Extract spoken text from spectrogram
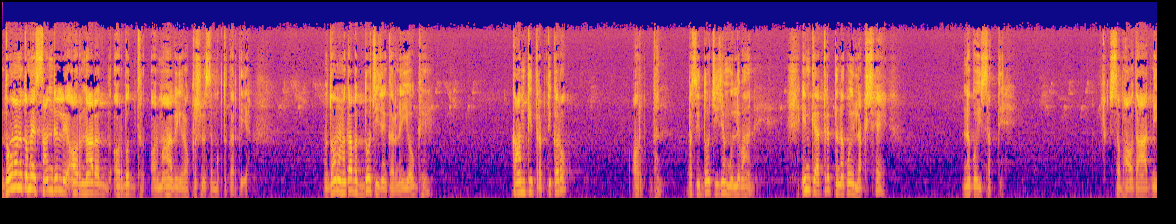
दोनों ने तुम्हें सांडिल्य और नारद और बुद्ध और महावीर और कृष्ण से मुक्त कर दिया। दोनों ने कहा दो चीज़ें करने योग्य हैं। काम की तृप्ति करो और धन। बस ये दो चीज़ें मूल्यवान है। इनके अतिरिक्त न कोई लक्ष्य है, न कोई सत्य है। स्वभावता आदमी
